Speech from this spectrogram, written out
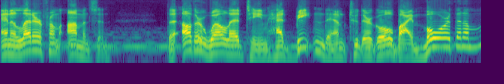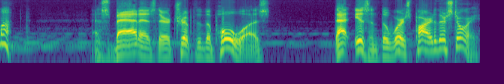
and a letter from Amundsen. The other well led team had beaten them to their goal by more than a month. As bad as their trip to the pole was, that isn't the worst part of their story.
